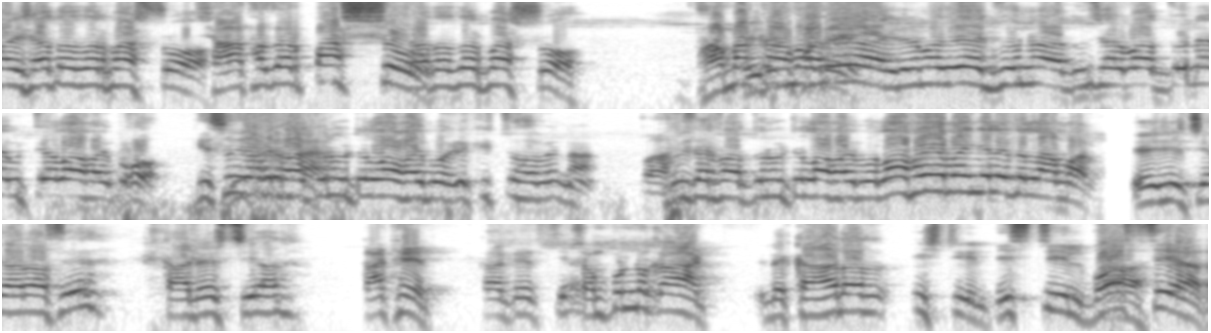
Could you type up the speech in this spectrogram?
ভাই সাত হাজার পাঁচশো। সাত হাজার পাঁচশো? সাত হাজার পাঁচশো। আমার। এই যে চেয়ার আছে কাঠের চেয়ার কাঠের? কাঠের সম্পূর্ণ কাঠ? এটা কাঠ আর স্টিল? Steel boss. চেয়ার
